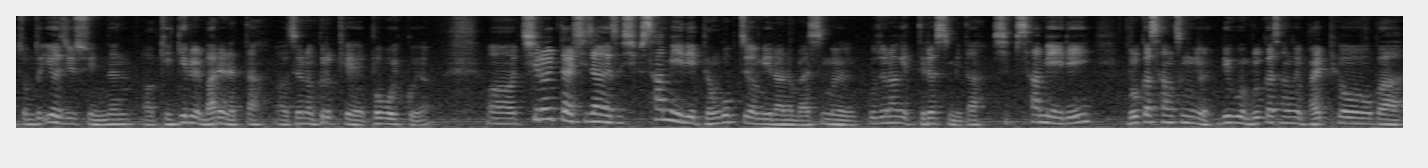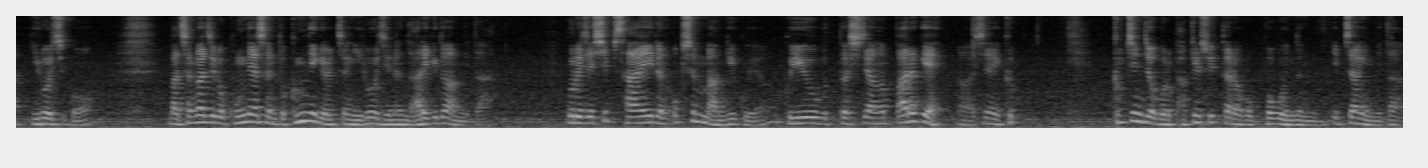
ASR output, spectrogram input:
좀 더 이어질 수 있는 어, 계기를 마련했다. 어, 저는 그렇게 보고 있고요. 7월달 어, 시장에서 13일이 변곡점이라는 말씀을 꾸준하게 드렸습니다. 13일이 물가 상승률 미국의 물가 상승률 발표가 이루어지고 마찬가지로 국내에서는 또 금리 결정이 이루어지는 날이기도 합니다 그리고 이제 14일은 옵션 만기고요. 그 이후부터 시장은 빠르게 어, 시장이 급, 급진적으로 바뀔 수 있다고 보고 있는 입장입니다.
